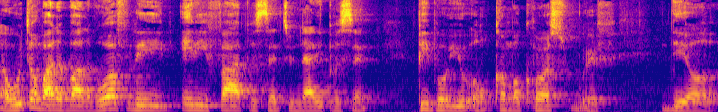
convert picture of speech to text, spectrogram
Uh, we talk about about roughly 85% to 90% people you come across with, they are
